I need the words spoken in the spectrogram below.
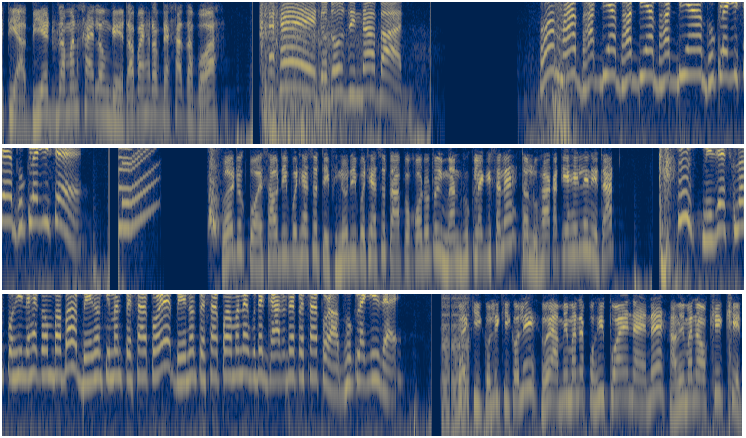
এতিয়া বিয়ে দুটামান খাই লওঁগে তাৰপৰা সিহঁতক দেখা যাব আহ। হে দদৌ জিন্দাবাদ। অ মা ভাত দিয়া ভাত দিয়া ভাত দিয়া ভোক লাগিছে ভোক লাগিছে। ঐ তোক পইচাও দি পঠিয়াইছো টিফিনো দি পঠিয়াইছো তাৰ পকৰতো ইমান ভোক লাগিছে নে? তই লোহা কাটি আহিলি নি তাত? হুম, নিজে স্কুলত পঢ়িলেহে গম পাবা ব্ৰেইনত কিমান প্ৰেছাৰ পৰে ব্ৰেইনত প্ৰেছাৰ পৰা মানে গোটেই গাটোতে প্ৰেছাৰ পৰা ভোক লাগি যায়। ঐ কি কলি কি কলি ঐ আমি মানে পঢ়ি পোৱাই নাই নে আমি মানে অশিক্ষিত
